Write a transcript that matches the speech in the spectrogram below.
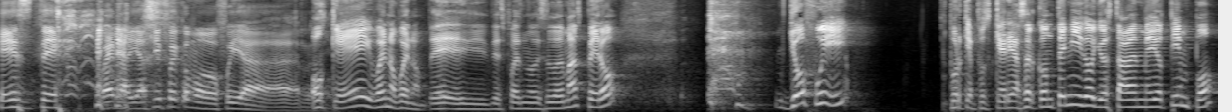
este. Bueno, y así fue como fui a. Ok, bueno, bueno. eh, después no dice lo demás, pero yo fui porque pues quería hacer contenido. Yo estaba en medio tiempo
